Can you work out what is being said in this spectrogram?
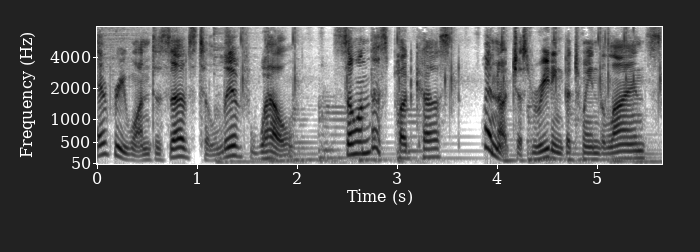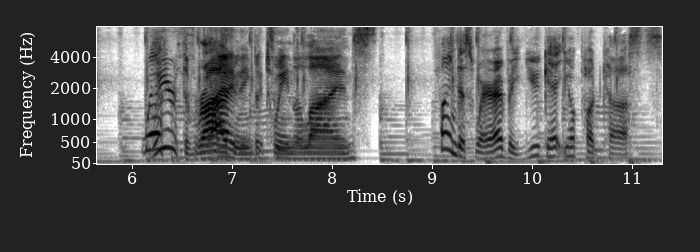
everyone deserves to live well. So on this podcast, we're not just reading between the lines, we're, We're thriving, thriving between, between the the lines. Find us wherever you get your podcasts.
